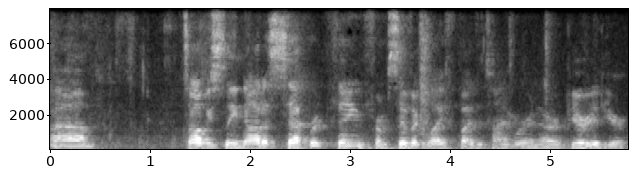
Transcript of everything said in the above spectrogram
um, it's obviously not a separate thing from civic life by the time we're in our period here.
